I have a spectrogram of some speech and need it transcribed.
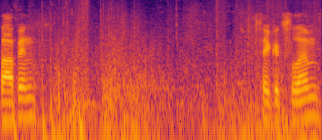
Poppin. Sacred Slim.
